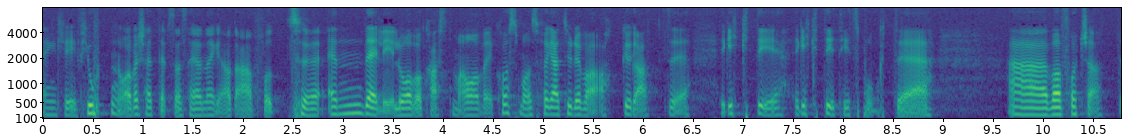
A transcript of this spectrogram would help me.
egentlig 14 oversettelser senere at jeg har fått uh, endelig lov å kaste meg over Kosmos. For jeg tror det var akkurat uh, riktig, riktig, tidspunkt. Uh, jeg var fortsatt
